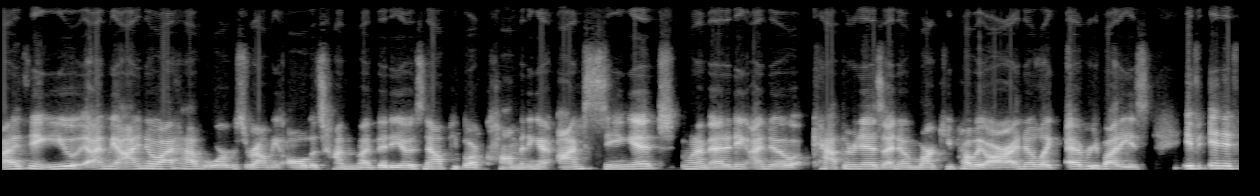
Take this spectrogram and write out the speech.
I think you, I mean, I know I have orbs around me all the time in my videos now. People are commenting it. I'm seeing it when I'm editing. I know Catherine is. I know Mark, you probably are. I know like everybody's, if, and if,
